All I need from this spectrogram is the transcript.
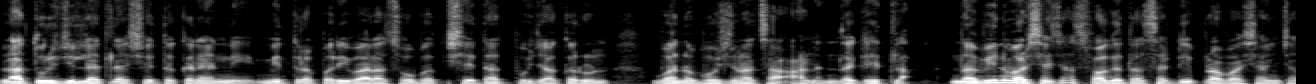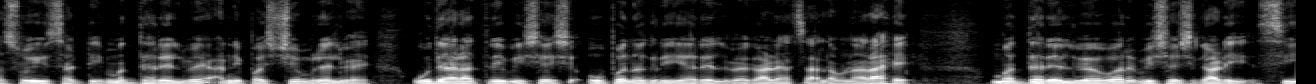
लातूर जिल्ह्यातल्या शेतकऱ्यांनी मित्र परिवारासोबत शेतात पूजा करून वनभोजनाचा आनंद घेतला. नवीन वर्षाच्या स्वागतासाठी प्रवाशांच्या सोयीसाठी मध्य रेल्वे आणि पश्चिम रेल्वे उद्या रात्री विशेष उपनगरीय रेल्वे गाड्या चालवणार आहे. मध्य रेल्वेवर विशेष गाडी सी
